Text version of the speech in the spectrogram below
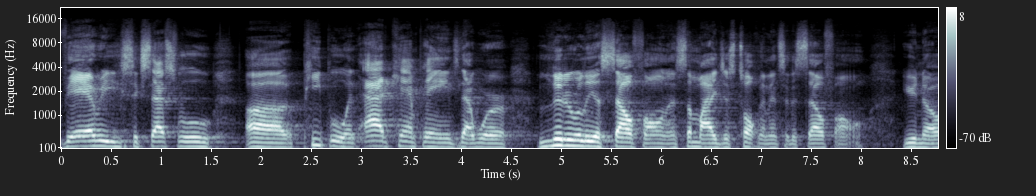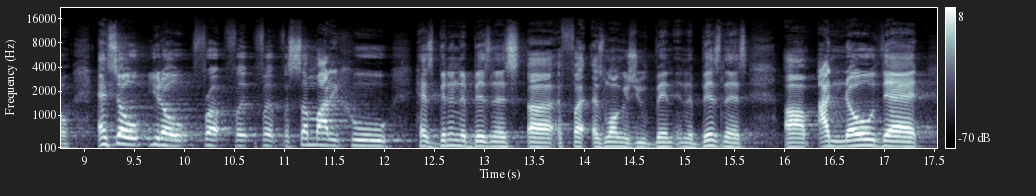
very successful uh, people and ad campaigns that were literally a cell phone and somebody just talking into the cell phone you know and so you know for for, for, for somebody who has been in the business uh, as long as you've been in the business um, i know that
